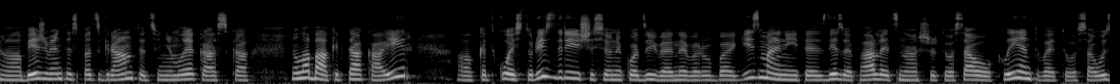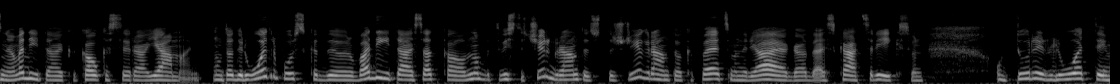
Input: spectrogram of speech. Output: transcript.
Uh, bieži vien tas pats grāmatvedis viņam liekas, ka nu, labāk ir tā, kā ir. Uh, kad ko es tur izdarīšu, es jau neko dzīvē nevaru baigi izmainīt. Es diez vai pārliecināšu to savu klientu vai to savu uzņēmumu vadītāju, ka kaut kas ir jāmaina. Un tad ir otra puse, kad vadītājs atkal, nu, bet viss taču ir grāmatas, taču ir iegrāmato, kāpēc man ir jāiegādājas kāds rīks. Un, un tur ir ļoti.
